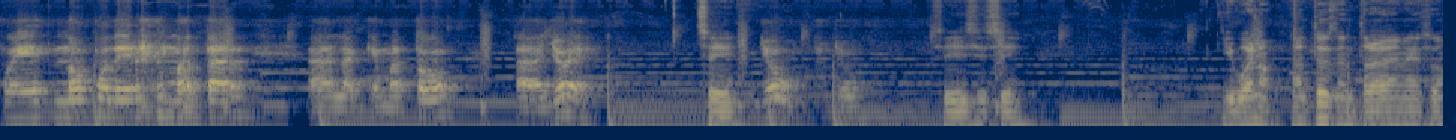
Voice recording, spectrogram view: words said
fue no poder matar a la que mató a Joe. Sí. Joe, Joe. Sí, sí, sí. Y bueno, antes de entrar en eso,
